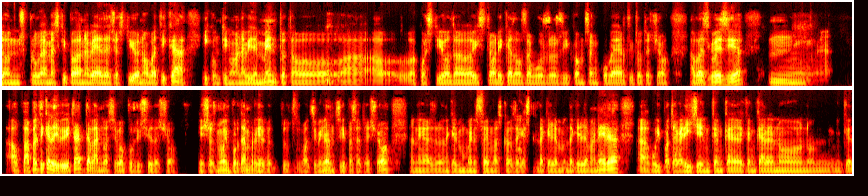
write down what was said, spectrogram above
doncs, problemes que hi poden haver de gestió en el Vaticà i continuant, evidentment, tota la, la qüestió de la històrica dels abusos i com s'han cobert i tot això a l'Església, mmm, el papa té credibilitat davant la seva posició d'això. I això és molt important perquè tu pots dir, mira, sí, ha passat això, en, en aquell moment es feien les coses d'aquella manera, avui pot haver-hi gent que encara, que encara no, no que,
